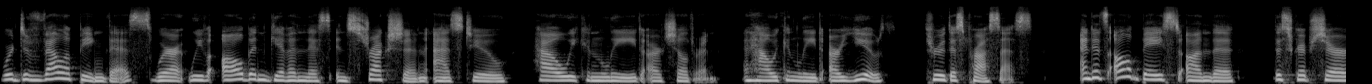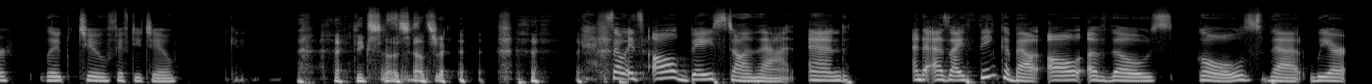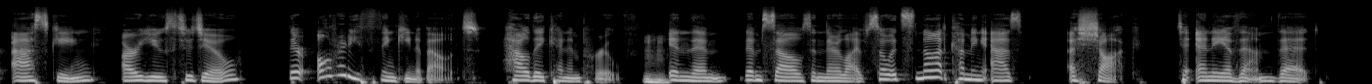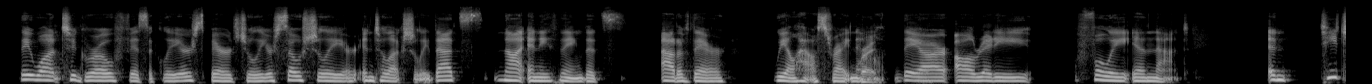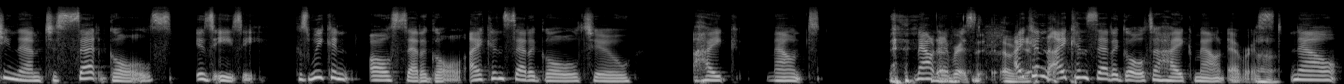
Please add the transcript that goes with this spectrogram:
we're developing this where we've all been given this instruction as to how we can lead our children and how we can lead our youth through this process. And it's all based on the the scripture Luke 2:52. Am I getting that right? I think so. That sounds right. so it's all based on that and and as i think about all of those goals that we are asking our youth to do they're already thinking about how they can improve Mhm. in them themselves in their lives so it's not coming as a shock to any of them that they want to grow physically or spiritually or socially or intellectually that's not anything that's out of their wheelhouse right now. Right. They are already fully in that. And teaching them to set goals is easy because we can all set a goal. I can set a goal to hike Mount Mount Everest. Oh, I can I can set a goal to hike Mount Everest. Uh-huh. Now,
